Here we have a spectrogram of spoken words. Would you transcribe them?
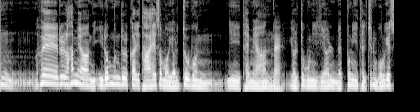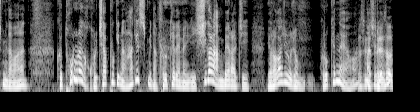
토론회를 하면 이런 분들까지 다 해서 뭐 12분이 되면 네. 12분이 열 몇 분이 될지는 모르겠습니다만은 그 토론회가 골치 아프기는 하겠습니다. 그렇게 되면 이 시간 안배랄지 여러 가지로 좀 그렇겠네요. 그렇습니다. 사실은. 그래서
